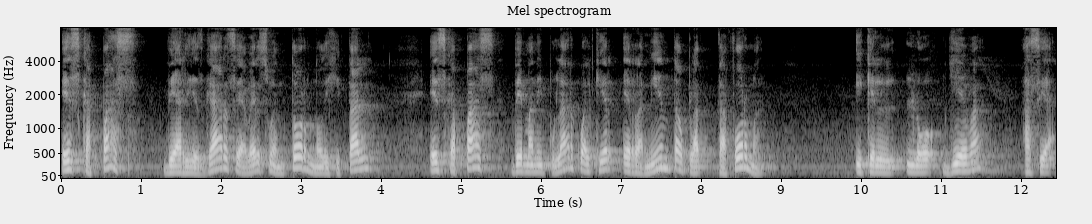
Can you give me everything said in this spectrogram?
es capaz de arriesgarse a ver su entorno digital, es capaz de manipular cualquier herramienta o plataforma y que lo lleva hacia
